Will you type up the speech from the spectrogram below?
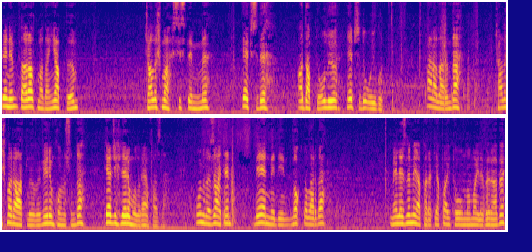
Benim daraltmadan yaptığım çalışma sistemime hepsi de adapte oluyor. Hepsi de uygun. Aralarında çalışma rahatlığı ve verim konusunda tercihlerim olur en fazla. Onu da zaten beğenmediğim noktalarda melezleme yaparak yapay tohumlama ile beraber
